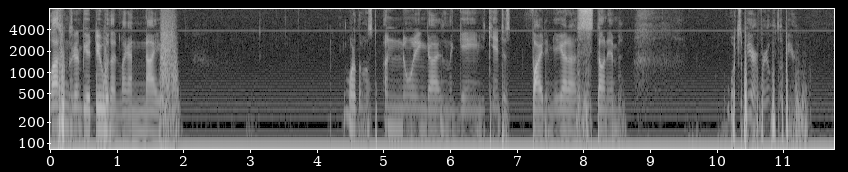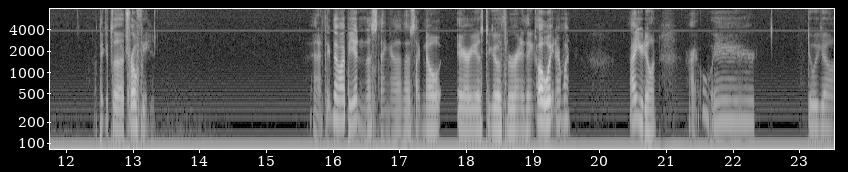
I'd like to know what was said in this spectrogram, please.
Last one's gonna be a dude with a, like a knife. One of the most annoying guys in the game. You can't just fight him. You gotta stun him. What's up here? I forgot what's up here. I think it's a trophy. And I think that might be it in this thing. Uh, there's like no areas to go through or anything. Oh wait, never mind. How you doing? All right, where do we go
